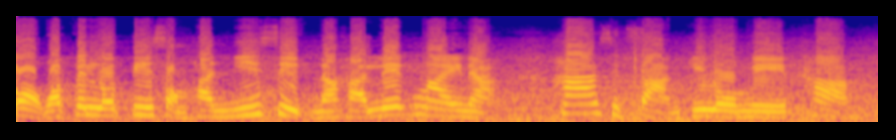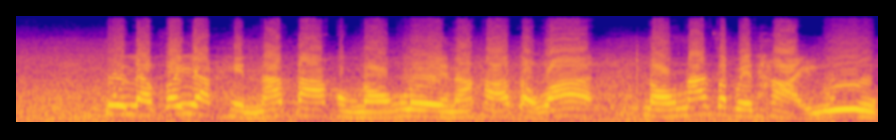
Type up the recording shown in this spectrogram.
บอกว่าเป็นรถปี 2020 นะคะ เลขไมล์เนี่ย 53 กิโลเมตรค่ะ พูดแล้วก็อยากเห็นหน้าตาของน้องเลยนะคะ แต่ว่าน้องน่าจะไปถ่ายรูป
